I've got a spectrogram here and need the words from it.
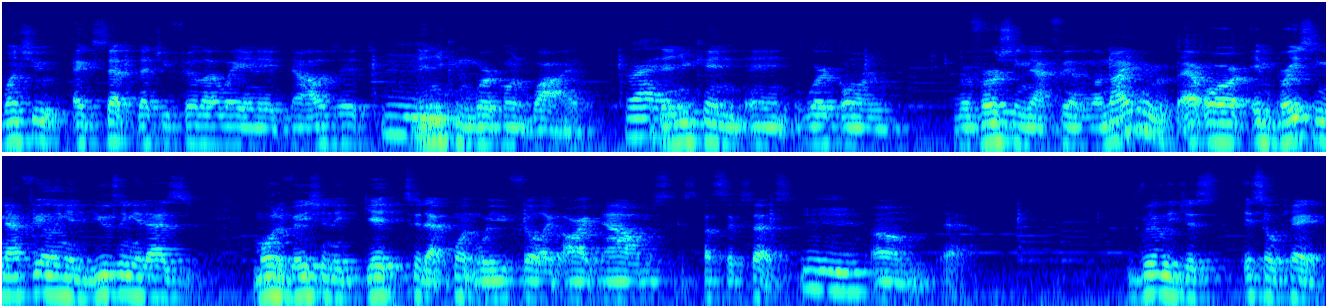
once you accept that you feel that way and acknowledge it, Mm. then you can work on why right. then you can and work on reversing that feeling or not even or embracing that feeling and using it as motivation to get to that point where you feel like all right now i'm a success Mm. um yeah. really just it's okay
